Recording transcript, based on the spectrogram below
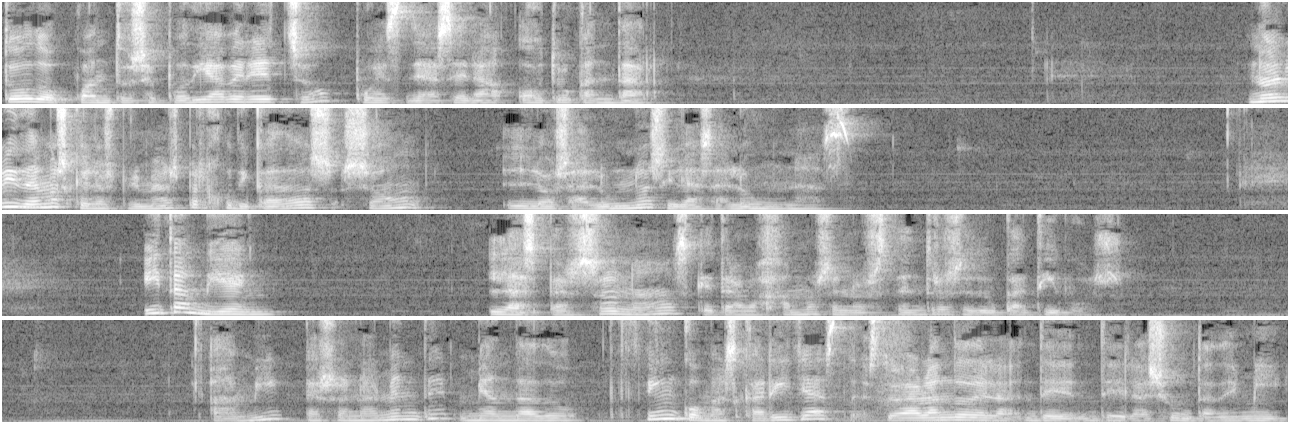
todo cuanto se podía haber hecho, pues ya será otro cantar. No olvidemos que los primeros perjudicados son los alumnos y las alumnas. Y también las personas que trabajamos en los centros educativos. A mí, personalmente, me han dado cinco mascarillas, estoy hablando de la, de, la Junta, de mi,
